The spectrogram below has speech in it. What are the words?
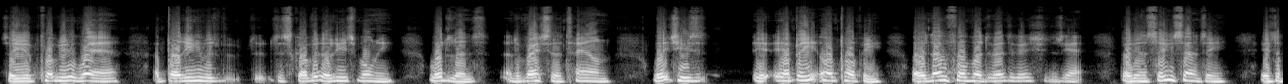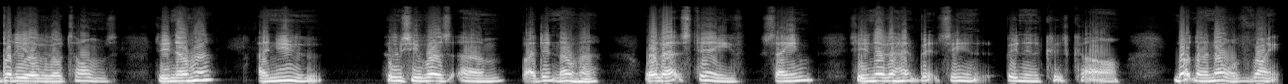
So you're probably aware a body was discovered early this morning. Woodlands and the rest of the town. Which is Abby or Poppy. Well, there's no formal investigations yet. But in the same sanity is the body of Abigail Toms. Do you know her? I knew who she was, um, but I didn't know her. What about Steve? Same. She never had been seen been in a car. Not that I know of. Right.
